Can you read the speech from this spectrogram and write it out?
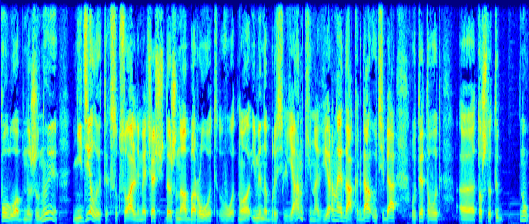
полуобнажены, не делает их сексуальными, а чаще даже наоборот. Вот. Но именно бразильянки, наверное, да, когда у тебя вот это вот, э, то, что ты ну,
